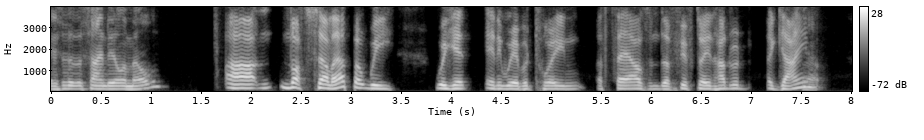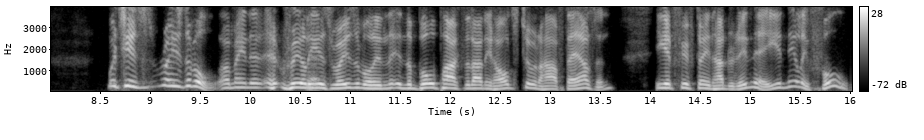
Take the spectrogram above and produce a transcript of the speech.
Is it the same deal in Melbourne? Uh not sell out, but we we get anywhere between a thousand to fifteen hundred a game, Yeah. which is reasonable. I mean, it, it really Yeah. is reasonable in the, in the ballpark that only holds two and a half thousand. You get fifteen hundred in there, you're nearly full.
